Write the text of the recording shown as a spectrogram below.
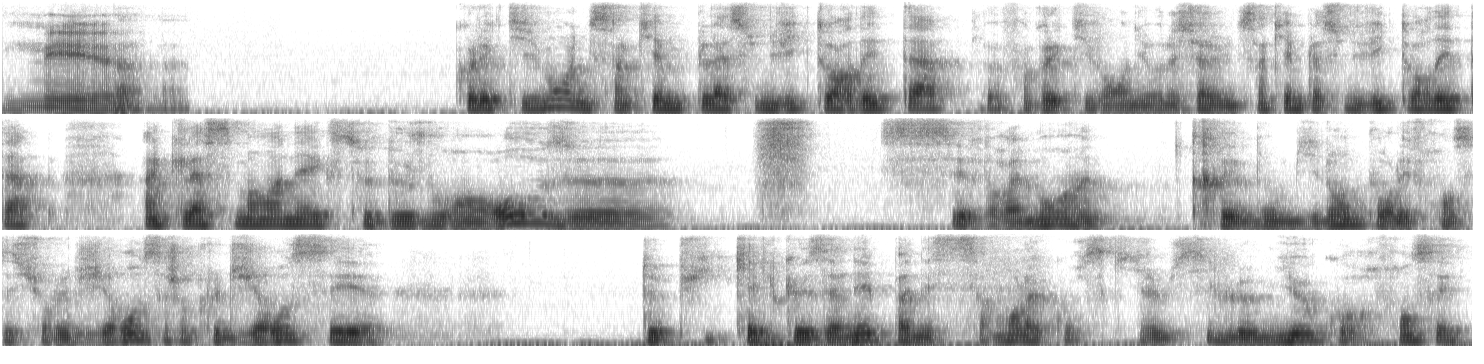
Mais. Euh, euh, collectivement, une cinquième place, une victoire d'étape, enfin collectivement au niveau national, une cinquième place, une victoire d'étape, un classement annexe deux jours en rose, euh, c'est vraiment un très bon bilan pour les Français sur le Giro, sachant que le Giro, c'est depuis quelques années pas nécessairement la course qui réussit le mieux aux coureurs français.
